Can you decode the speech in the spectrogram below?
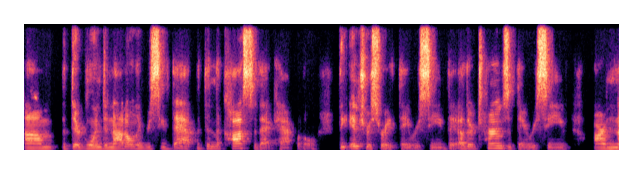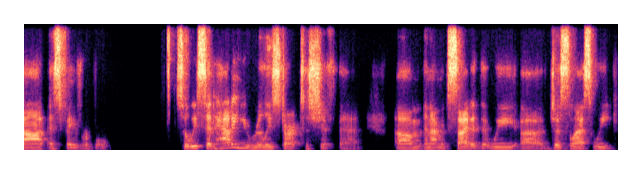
Um, but they're going to not only receive that, but then the cost of that capital, the interest rate they receive, the other terms that they receive are not as favorable. So we said, how do you really start to shift that? Um, and I'm excited that we uh, just last week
